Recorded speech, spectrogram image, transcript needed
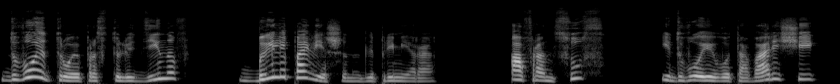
двое-трое простолюдинов были повешены для примера, а француз и двое его товарищей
